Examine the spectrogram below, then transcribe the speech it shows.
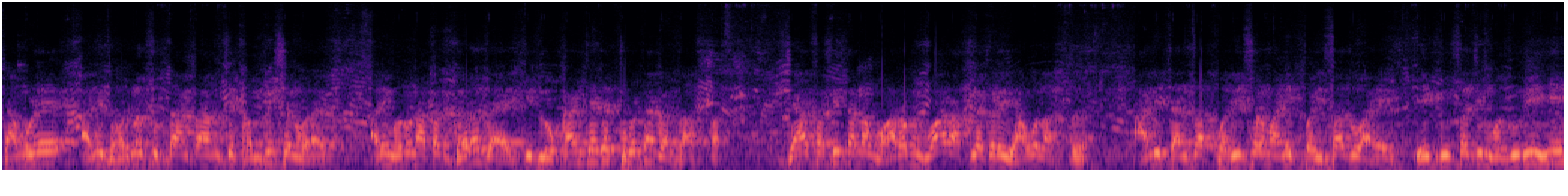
त्यामुळे आणि धरणं सुद्धा आता आमचे कम्पिटिशनवर आहेत. आणि म्हणून आता गरज आहे की लोकांच्या ज्या छोट्या गरजा असतात ज्यासाठी त्यांना वारंवार आपल्याकडे यावं लागतं. आणि त्यांचा परिश्रम आणि पैसा जो आहे एक दिवसाची मजुरी ही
